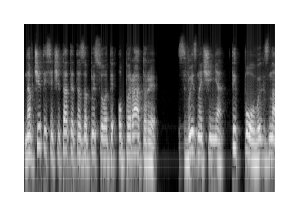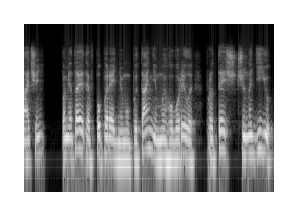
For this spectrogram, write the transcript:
Навчитися читати та записувати оператори з визначення типових значень. Пам'ятаєте, в попередньому питанні ми говорили про те, що надію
